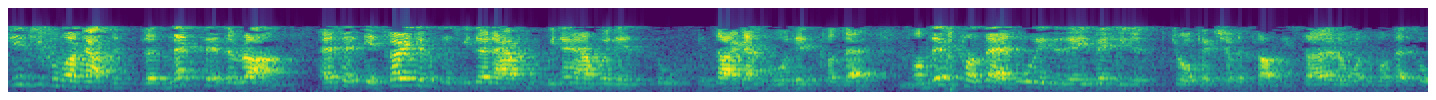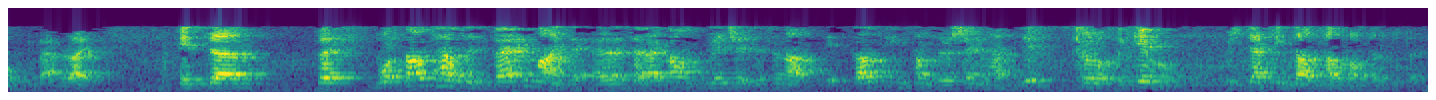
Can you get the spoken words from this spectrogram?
see if you can work out the, the next bit of the Ran. As I said, it's very difficult because we don't have we don't have with his diagrams with his kozeh. Mm. On this kozeh, all he did is basically just draw a picture of a Sadi. So I don't know what, what they're talking about, right? It's um, but what does help is bear in mind that, as I said, I can't reiterate this enough. It does seem some of the Rishonim have this sort of the gimel, which definitely does help us a little bit.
